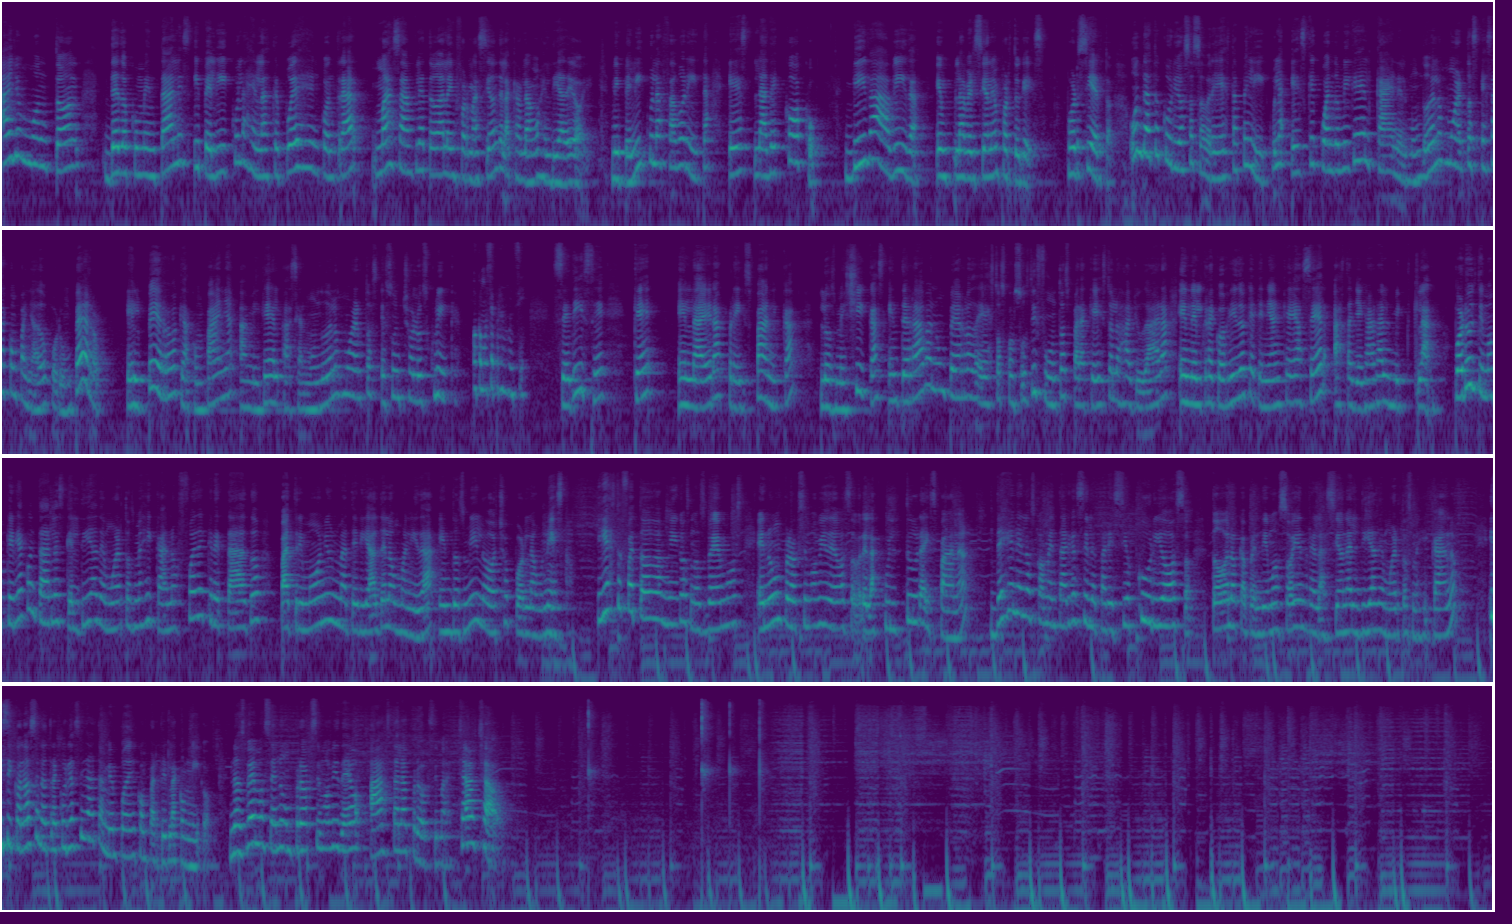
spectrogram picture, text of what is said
hay un montón de documentales y películas en las que puedes encontrar más amplia toda la información de la que hablamos el día de hoy. Mi película favorita es la de Coco, Viva a Vida, en la versión en portugués. Por cierto, un dato curioso sobre esta película es que cuando Miguel cae en el mundo de los muertos es acompañado por un perro. El perro que acompaña a Miguel hacia el mundo de los muertos es un choloscuinque. ¿O cómo se pronuncia? Se dice que en la era prehispánica los mexicas enterraban un perro de estos con sus difuntos para que esto los ayudara en el recorrido que tenían que hacer hasta llegar al Mictlán. Por último, quería contarles que el Día de Muertos Mexicano fue decretado Patrimonio Inmaterial de la Humanidad en 2008 por la UNESCO. Y esto fue todo amigos, nos vemos en un próximo video sobre la cultura hispana. Dejen en los comentarios si les pareció curioso todo lo que aprendimos hoy en relación al Día de Muertos Mexicano. Y si conocen otra curiosidad, también pueden compartirla conmigo. Nos vemos en un próximo video. Hasta la próxima. Chao, chao.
